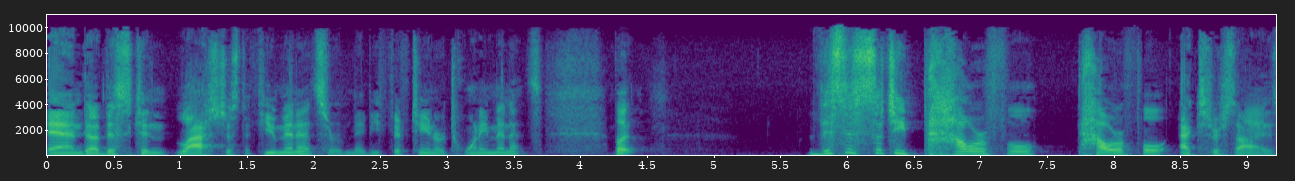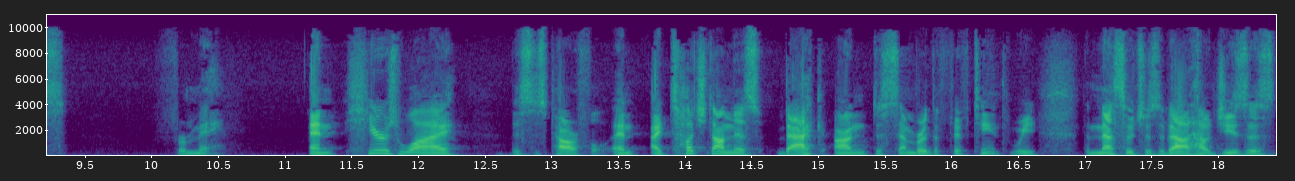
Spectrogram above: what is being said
And uh, this can last just a few minutes or maybe 15 or 20 minutes. But this is such a powerful, powerful exercise for me. And here's why this is powerful. And I touched on this back on December the 15th. We, the message was about how Jesus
